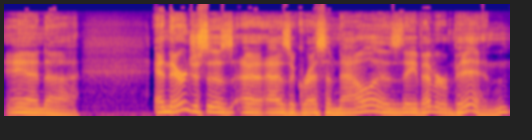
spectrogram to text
and uh, and they're just as uh, as aggressive now as they've ever been.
